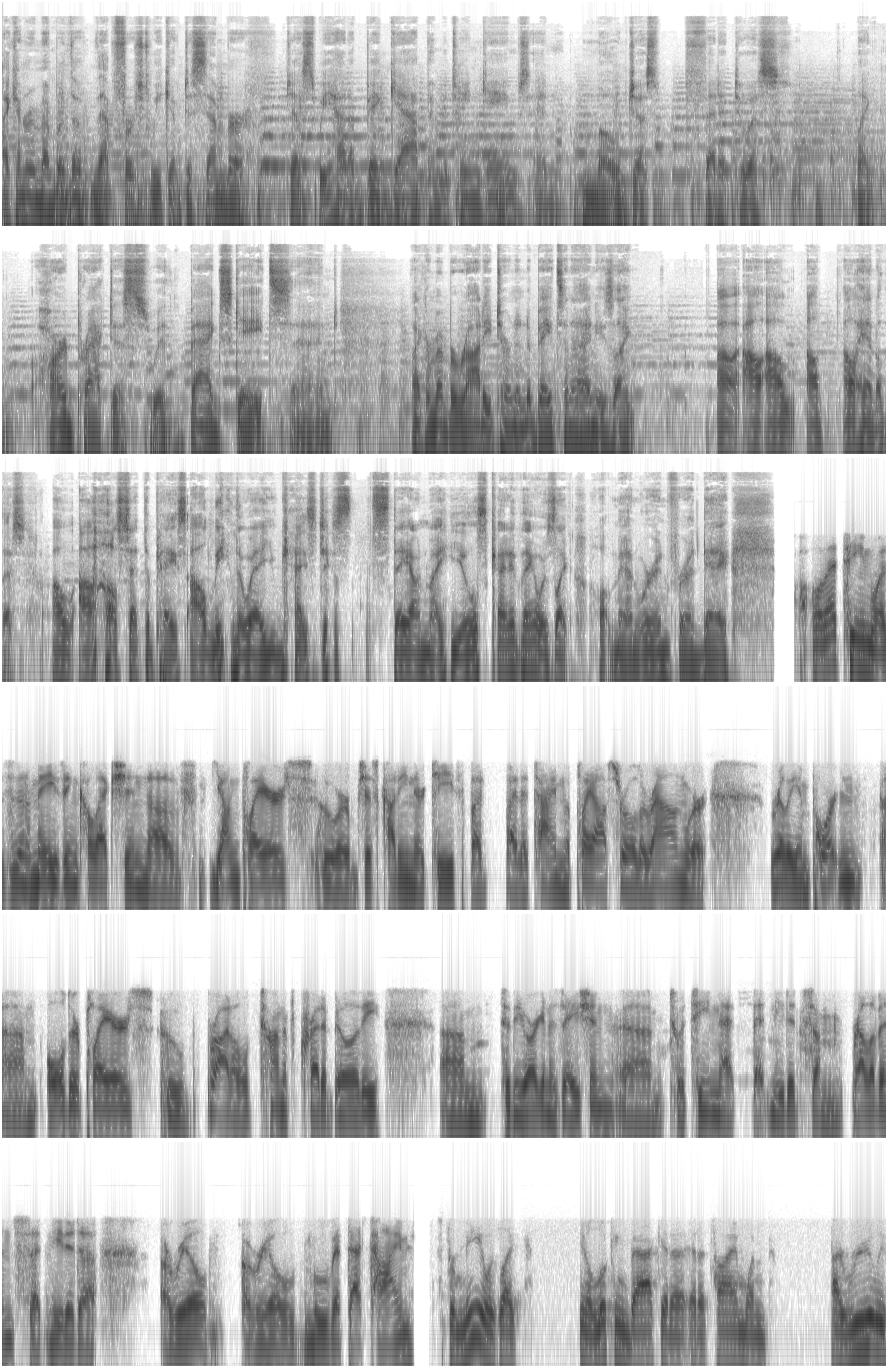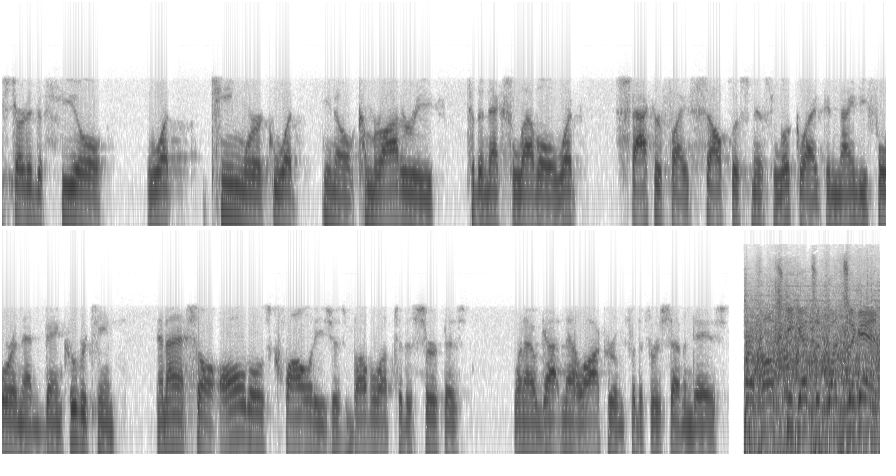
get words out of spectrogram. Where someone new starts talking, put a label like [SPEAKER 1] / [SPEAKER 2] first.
[SPEAKER 1] I can remember the that first week of December. Just we had a big gap in between games, and Mo just fed it to us like hard practice with bag skates. And I can remember Roddy turning to Bates and I, and he's like, "I'll I'll I'll I'll, I'll handle this. I'll, I'll I'll set the pace. I'll lead the way. You guys just stay on my heels, kind of thing." It was like, "Oh man, we're in for a day."
[SPEAKER 2] Well, that team was an amazing collection of young players who were just cutting their teeth, but by the time the playoffs rolled around, were really important. Um, older players who brought a ton of credibility um, to the organization, um, to a team that that needed some relevance, that needed a a real a real move at that time.
[SPEAKER 3] For me, it was like, you know, looking back at a at a time when I really started to feel what teamwork, what you know, camaraderie to the next level, what sacrifice, selflessness looked like in '94 in that Vancouver team, and I saw all those qualities just bubble up to the surface when I got in that locker room for the first seven days.
[SPEAKER 4] Rafalski gets it once again.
